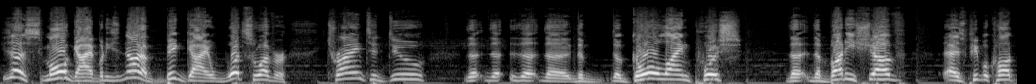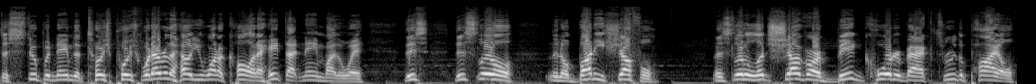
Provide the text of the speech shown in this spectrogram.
He's not a small guy, but he's not a big guy whatsoever. Trying to do the the the the the, the goal line push, the the buddy shove, as people call it, the stupid name, the tush push, whatever the hell you want to call it. I hate that name, by the way. This this little you know buddy shuffle, this little let's shove our big quarterback through the pile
